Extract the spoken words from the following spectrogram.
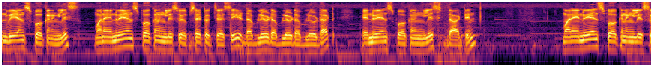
NVN spoken English. మన ఎన్విఎన్ స్పోకెన్ ఇంగ్లీష్ వెబ్సైట్ వచ్చేసి WWW dot NVN spoken English dot in మన NVN spoken English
